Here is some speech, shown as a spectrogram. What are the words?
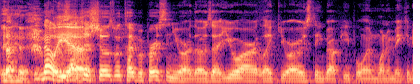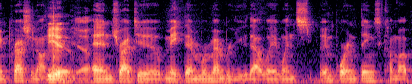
No, But 'cause yeah, that just shows what type of person you are, though. Is that you are like you are always thinking about people and want to make an impression on them, Yeah. Yeah. and try to make them remember you. That way, when important things come up,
